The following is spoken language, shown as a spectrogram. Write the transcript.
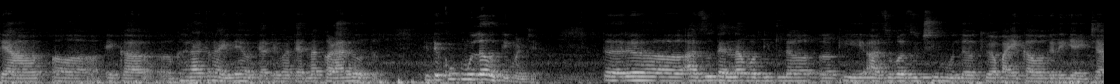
त्या एका घरात राहिल्या होत्या तेव्हा त्यांना कळालं होतं. तिथे खूप मुलं होती म्हणजे. तर आजू त्यांना बघितलं की आजूबाजूची मुलं किंवा बायका वगैरे यायच्या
